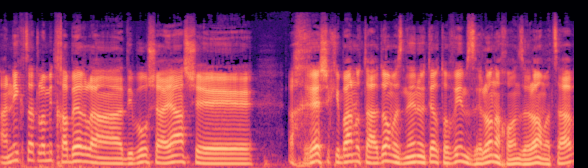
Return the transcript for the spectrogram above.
אני קצת לא מתחבר לדיבור שהיה שאחרי שקיבלנו את האדום אז נהיינו יותר טובים, זה לא נכון, זה לא המצב.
